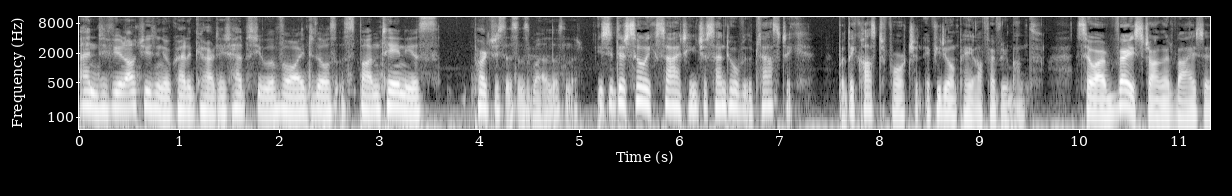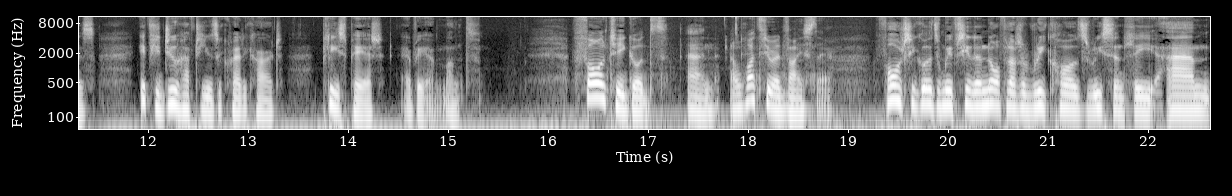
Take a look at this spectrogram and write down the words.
And if you're not using a credit card, it helps you avoid those spontaneous purchases as well, doesn't it? You see, they're so exciting. You just hand over the plastic, but they cost a fortune if you don't pay off every month. So, our very strong advice is if you do have to use a credit card, please pay it every month. Faulty goods, Ann, and what's your advice there? faulty goods, and we've seen an awful lot of recalls recently. Um,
